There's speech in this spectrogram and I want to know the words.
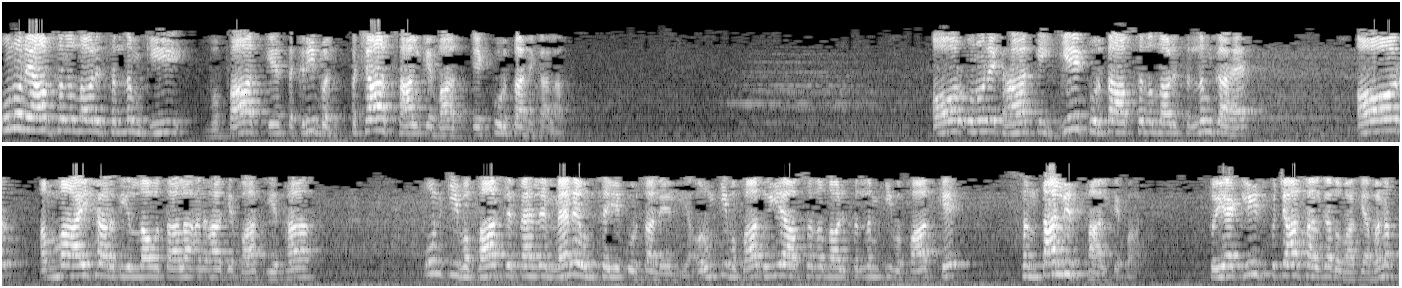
انہوں نے آپ صلی اللہ علیہ وسلم کی وفات کے تقریباً پچاس سال کے بعد ایک کرتا نکالا۔ اور انہوں نے کہا کہ یہ کرتا آپ صلی اللہ علیہ وسلم کا ہے۔ اور اما عائشہ رضی اللہ تعالی عنہا کے پاس یہ تھا۔ ان کی وفات سے پہلے میں نے ان سے یہ کرتا لے لیا۔ اور ان کی وفات ہوئی ہے آپ صلی اللہ علیہ وسلم کی وفات کے سینتالیس سال کے بعد۔ تو یہ ایٹ لیسٹ پچاس سال کا تو واقعہ بنا۔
